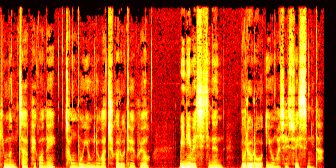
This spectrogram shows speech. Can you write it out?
긴 문자 100원에 정보 이용료가 추가로 들고요. 미니 메시지는 무료로 이용하실 수 있습니다.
